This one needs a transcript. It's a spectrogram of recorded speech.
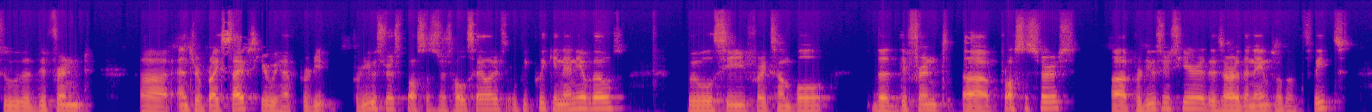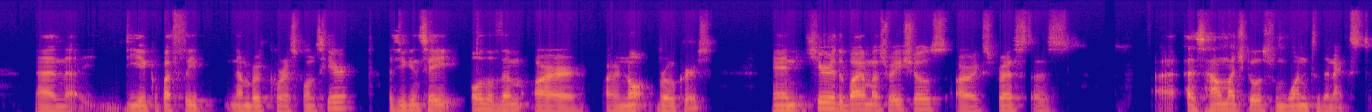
to the different uh, enterprise types. Here we have produ producers, processors, wholesalers. If we click in any of those, we will see, for example, the different uh, processors, uh, producers here. These are the names of the fleets and the EcoPath fleet number corresponds here as you can see, all of them are, are not brokers. And here the biomass ratios are expressed as, uh, as how much goes from one to the next.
